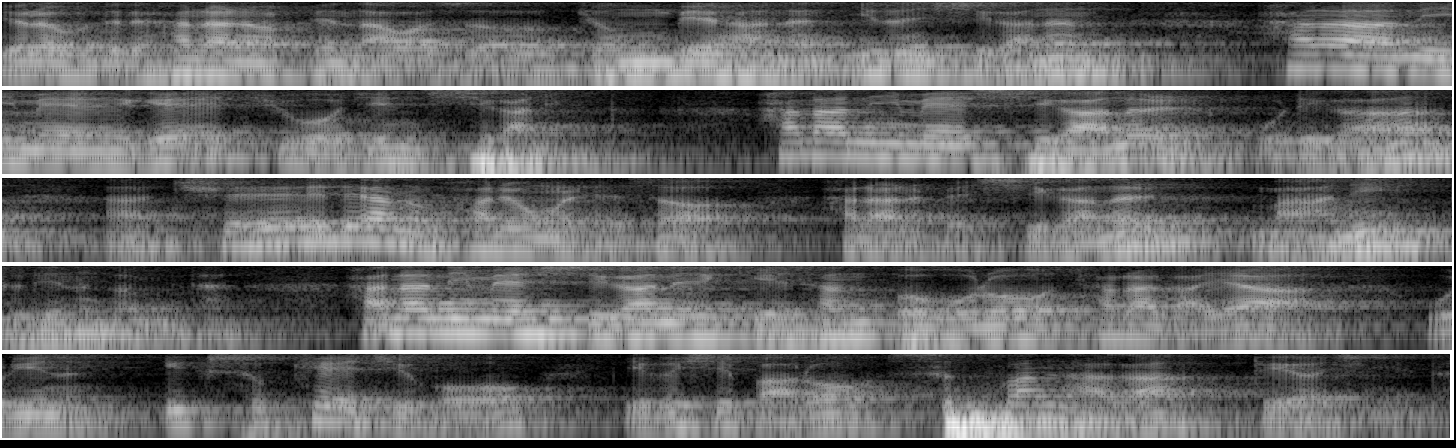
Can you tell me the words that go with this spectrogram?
여러분들이 하나님 앞에 나와서 경배하는 이런 시간은 하나님에게 주어진 시간입니다. 하나님의 시간을 우리가 아, 최대한 활용을 해서 하나님 앞에 시간을 많이 드리는 겁니다. 하나님의 시간의 계산법으로 살아가야 우리는 익숙해지고 이것이 바로 습관화가 되어집니다.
